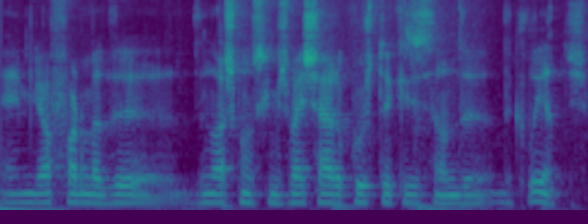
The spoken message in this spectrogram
a melhor forma de, de nós conseguirmos baixar o custo de aquisição de, de clientes.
